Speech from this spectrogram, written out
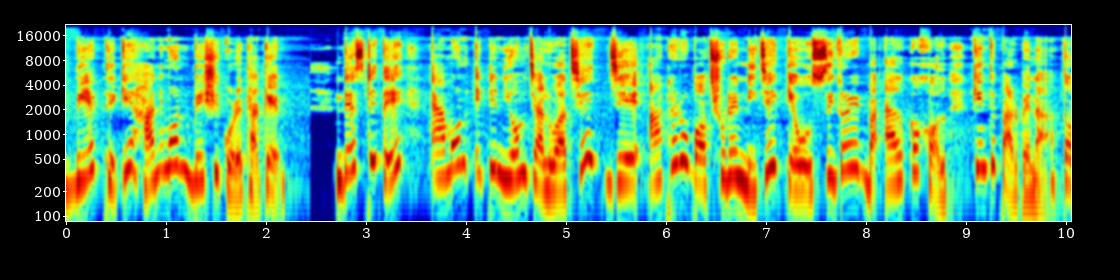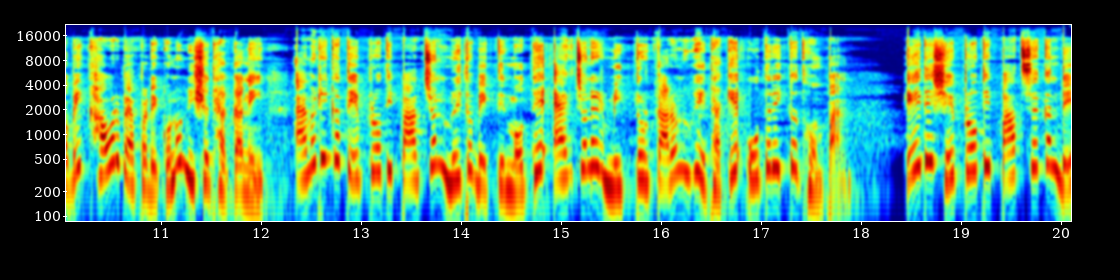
বিয়ের থেকে হানিমন বেশি করে থাকে। দেশটিতে এমন একটি নিয়ম চালু আছে যে আঠারো বছরের নিচে কেউ সিগারেট বা অ্যালকোহল কিনতে পারবে না। তবে খাওয়ার ব্যাপারে কোনো নিষেধাজ্ঞা নেই। আমেরিকাতে প্রতি পাঁচজন মৃত ব্যক্তির মধ্যে একজনের মৃত্যুর কারণ হয়ে থাকে অতিরিক্ত ধূমপান। এই দেশে প্রতি পাঁচ সেকেন্ডে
